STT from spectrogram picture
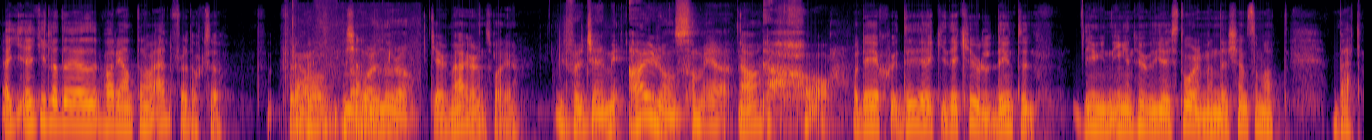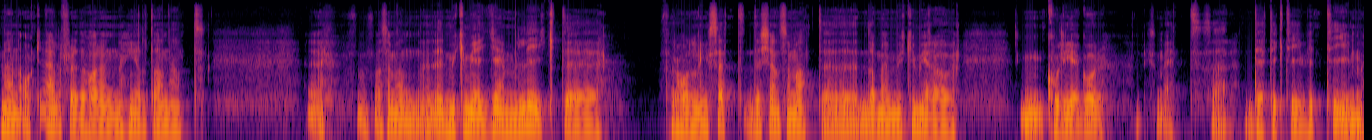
Jag, jag gillade varianten av Alfred också. För ja, vad var det nu då? Jeremy Irons var det. För Jeremy Irons som är... Ja. Jaha. Och det är, det, är, det är kul. Det är inte... Det är ingen huvudgrej i storyn, men det känns som att Batman och Alfred har en helt annat, eh, vad säger man, mycket mer jämlikt eh, förhållningssätt. Det känns som att eh, de är mycket mer av kollegor, liksom ett så här detektivteam.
